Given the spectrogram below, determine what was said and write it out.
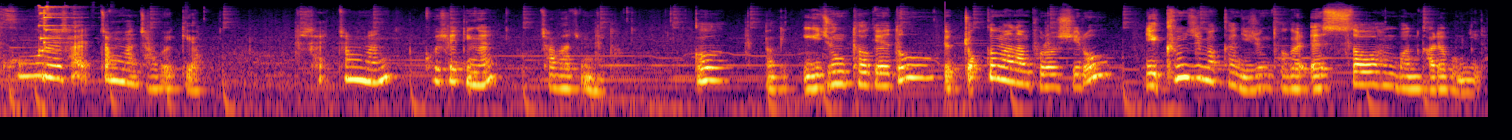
코를 살짝만 잡을게요. 살짝만 코 쉐딩을 잡아줍니다. 그리고 여기 이중턱에도 이 조그만한 브러쉬로 이 큼지막한 이중턱을 애써 한번 가려봅니다.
